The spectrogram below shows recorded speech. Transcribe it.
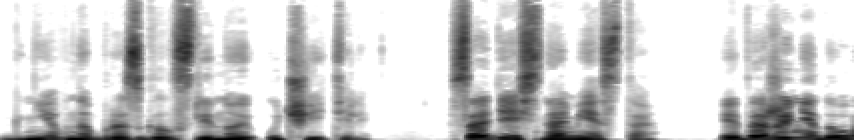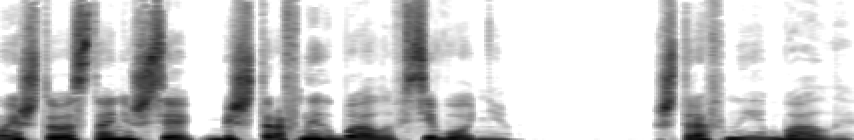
гневно брызгал слюной учитель. «Садись на место. И даже не думай, что останешься без штрафных баллов сегодня». Штрафные баллы.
